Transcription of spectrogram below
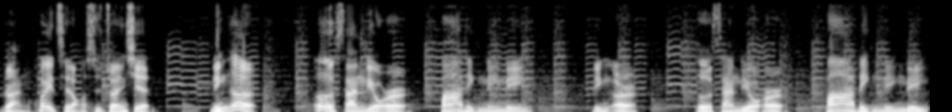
阮慧慈老师专线零二二三六二八零零零零二二三六二八零零零。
